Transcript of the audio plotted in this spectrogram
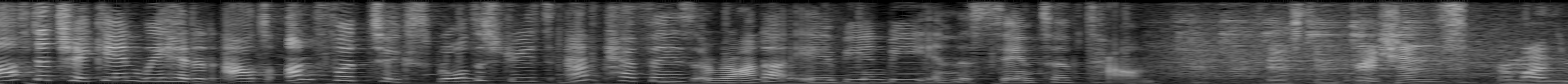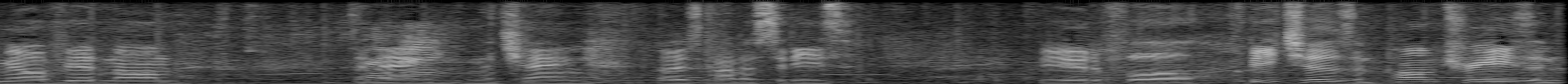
After check-in, we headed out on foot to explore the streets and cafes around our Airbnb in the center of town. First impressions reminds me of Vietnam, Da Nang, Nha Trang, those kind of cities. Beautiful beaches and palm trees and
